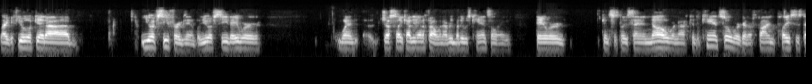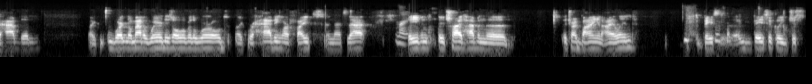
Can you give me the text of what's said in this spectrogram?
Like if you look at uh, UFC for example, UFC they were when just like how the NFL when everybody was canceling, they were consistently saying no, we're not going to cancel. We're going to find places to have them. Like where no matter where it is all over the world, like we're having our fights and that's that. Right. They even they tried having the they tried buying an island to basically basically just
